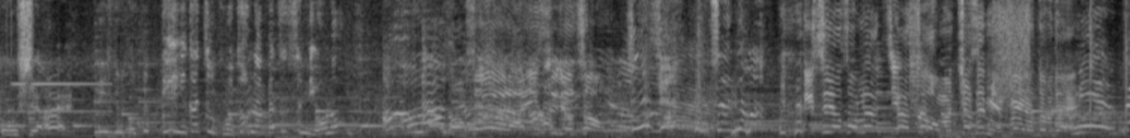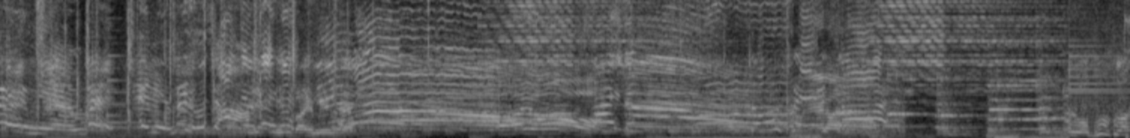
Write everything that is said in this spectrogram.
呃，五十二。第一个就苦中那么就是牛肉。五十二啦，一次就中，真的吗？一次就中，那那这我们就是免费的，对不对？免费，免费。哎，免费怎么讲啊？明白明白。哎呦，恭喜发！萝卜吗？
